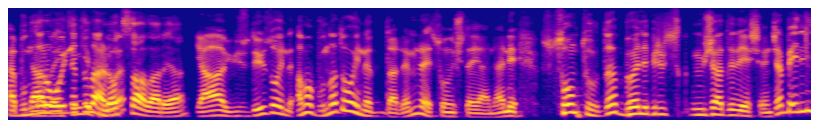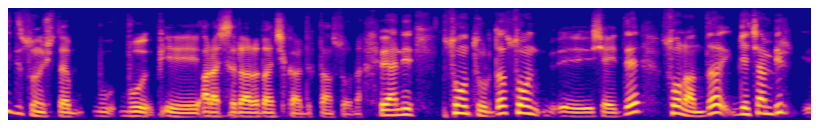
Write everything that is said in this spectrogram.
Ha Ya bunları ratingi oynadılar mı? sağlar ya. Ya %100 oynadı ama buna da oynadılar Emre sonuçta yani. Hani son turda böyle bir mücadele yaşanınca belliydi sonuçta bu, bu e, araçları aradan çıkardıktan sonra. Ve hani son turda son e, şeyde son anda geçen bir e,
